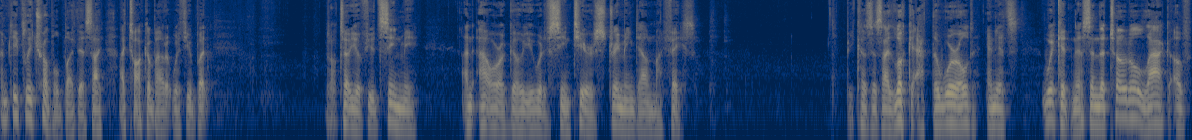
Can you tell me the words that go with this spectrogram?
I'm deeply troubled by this. I, I talk about it with you, but, but I'll tell you if you'd seen me an hour ago, you would have seen tears streaming down my face. Because as I look at the world and its wickedness and the total lack of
